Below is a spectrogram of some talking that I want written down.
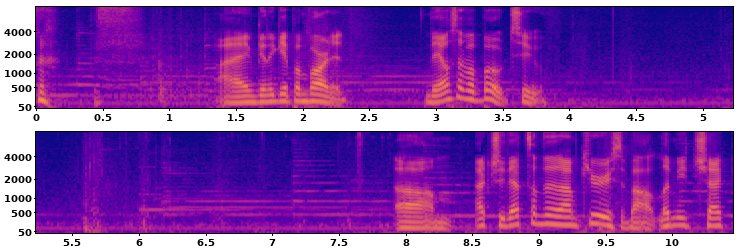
I'm gonna get bombarded. They also have a boat too. Um, actually, that's something that I'm curious about. Let me check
